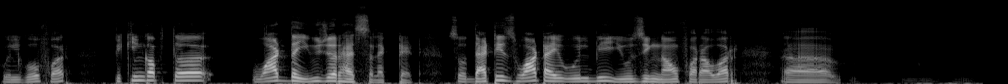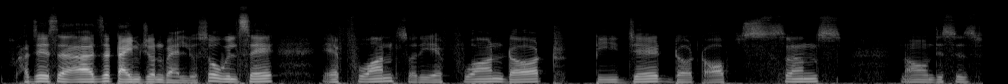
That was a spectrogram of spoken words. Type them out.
We'll go for picking up the what the user has selected. So that is what I will be using now for our uh, as a, as a time zone value. So we'll say f1 sorry f1 dot tj dot options. Now this is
